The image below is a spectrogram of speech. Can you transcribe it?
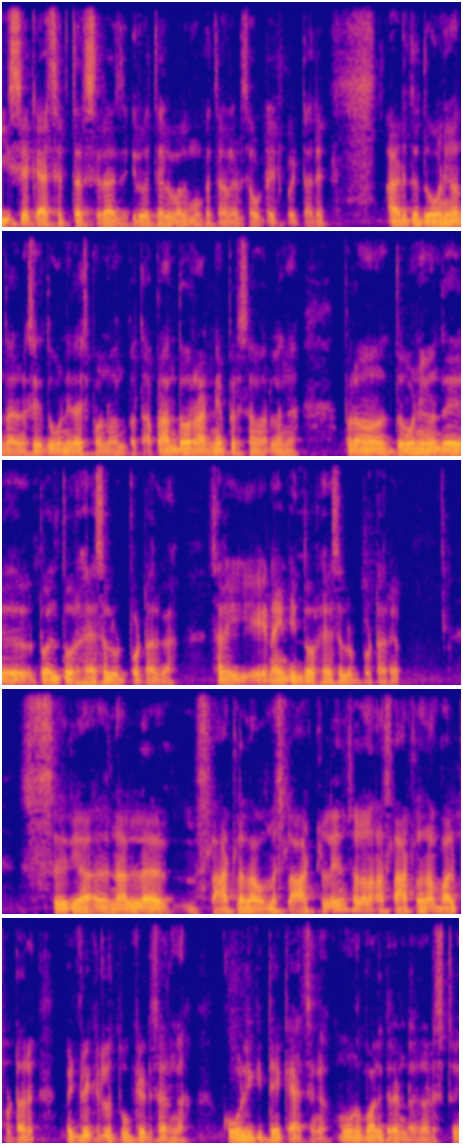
ஈஸியாக கேட்ச் எடுத்தார் சிராஜ் இருபத்தேழு பாலுக்கு முப்பத்தி நாலு அடிச்சு அவுட் ஆகிட்டு போயிட்டார். அடுத்து தோனி வந்தாருங்க. சரி தோனி ஏதாச்சும் பண்ணுவான்னு பார்த்தா அப்புறம் அந்த ஒரு ரன்னே பெருசாக வரலங்க. அப்புறம் தோனி வந்து டுவெல்த் ஒரு ஹேசல்வுட் போட்டாருங்க. சாரி நைன்டீன்த் ஒரு ஹேசல்வுட் போட்டார். சரியா நல்ல ஸ்லாட்டில் தான் உண்மை ஸ்லாட்லேயும் சொல்லலாம். ஸ்லாட்டில் தான் பால் போட்டார். மிட் விக்கெட்டில் தூக்கி அடிச்சாருங்க. கோலிக்கிட்டே கேட்சுங்க மூணு பாலுக்கு ரெண்டு ரன் அடிச்சுட்டு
